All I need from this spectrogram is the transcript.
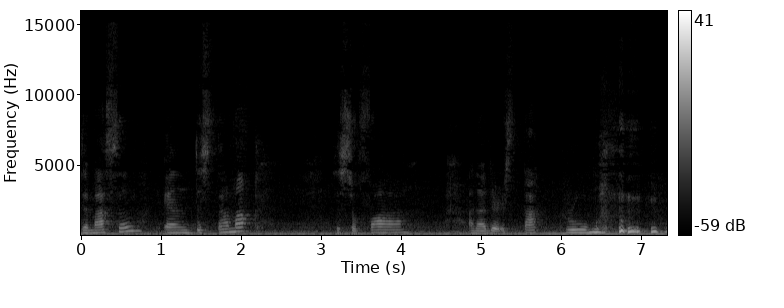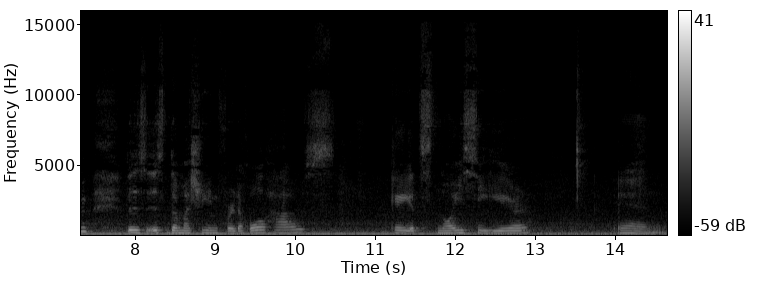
the muscle and the stomach the sofa another stock room. This is the machine for the whole house. Okay it's noisy here. And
